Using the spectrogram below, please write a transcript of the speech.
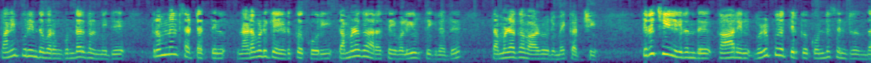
பணிபுரிந்து வரும் குண்டர்கள் மீது கிரிமினல் சட்டத்தில் நடவடிக்கை எடுக்க கோரி தமிழக அரசை வலியுறுத்துகிறது தமிழக வாழ்வுரிமை கட்சி. திருச்சியில் இருந்து காரில் விழுப்புரத்திற்கு கொண்டு சென்றிருந்த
